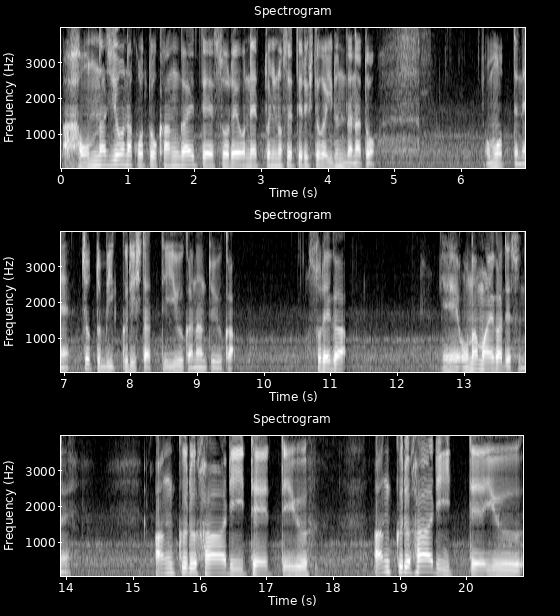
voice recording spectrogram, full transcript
あ、同じようなことを考えて、それをネットに載せてる人がいるんだなと思ってね、ちょっとびっくりしたっていうかなんというか、それが、えー、お名前がですね、アンクル・ハーリー邸っていう、アンクル・ハーリーていう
